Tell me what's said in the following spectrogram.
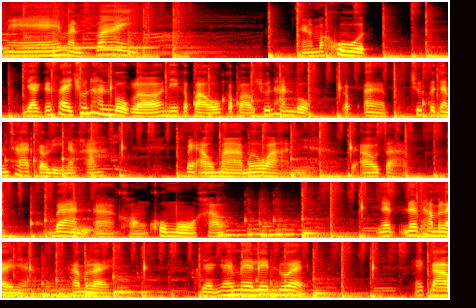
แหม้หมันไส้อะมาขูด อยากจะใส่ชุดฮันบกเหรอ นี่กระเป๋ากระเป๋าชุดฮันบกกับชุดประจำชาติเกาหลีนะคะ ไปเอามาเมื่อวานเนี่ยไปเอาจากบ้านอของโคโมเขาแล้วแล้วทำอะไรเนี่ยทำอะไร อยากให้แม่เล่นด้วย ให้เกา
